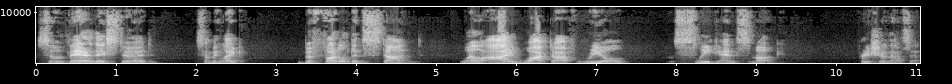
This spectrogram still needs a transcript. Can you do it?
So there they stood, something like befuddled and stunned, while I walked off real sleek and smug. Pretty sure that's it.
